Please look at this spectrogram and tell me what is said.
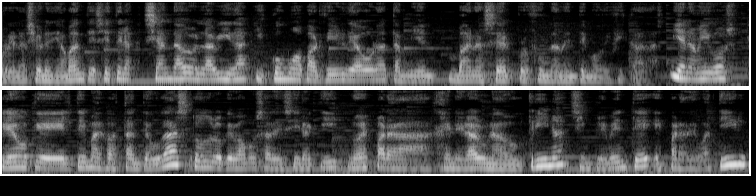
relaciones de amante, etcétera, se han dado en la vida y cómo a partir de ahora también van a ser profundamente modificadas. Bien amigos, creo que el tema es bastante audaz, todo lo que vamos a decir aquí no es para generar una doctrina, simplemente es para debatir,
